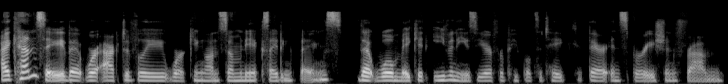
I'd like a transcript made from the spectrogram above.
I can say that we're actively working on so many exciting things that will make it even easier for people to take their inspiration from,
